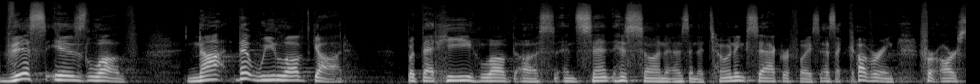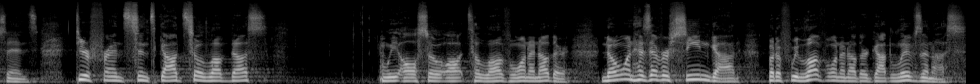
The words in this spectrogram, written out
This is love, not that we loved God but that he loved us and sent his son as an atoning sacrifice, as a covering for our sins. Dear friends, since God so loved us, we also ought to love one another. No one has ever seen God, but if we love one another, God lives in us,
